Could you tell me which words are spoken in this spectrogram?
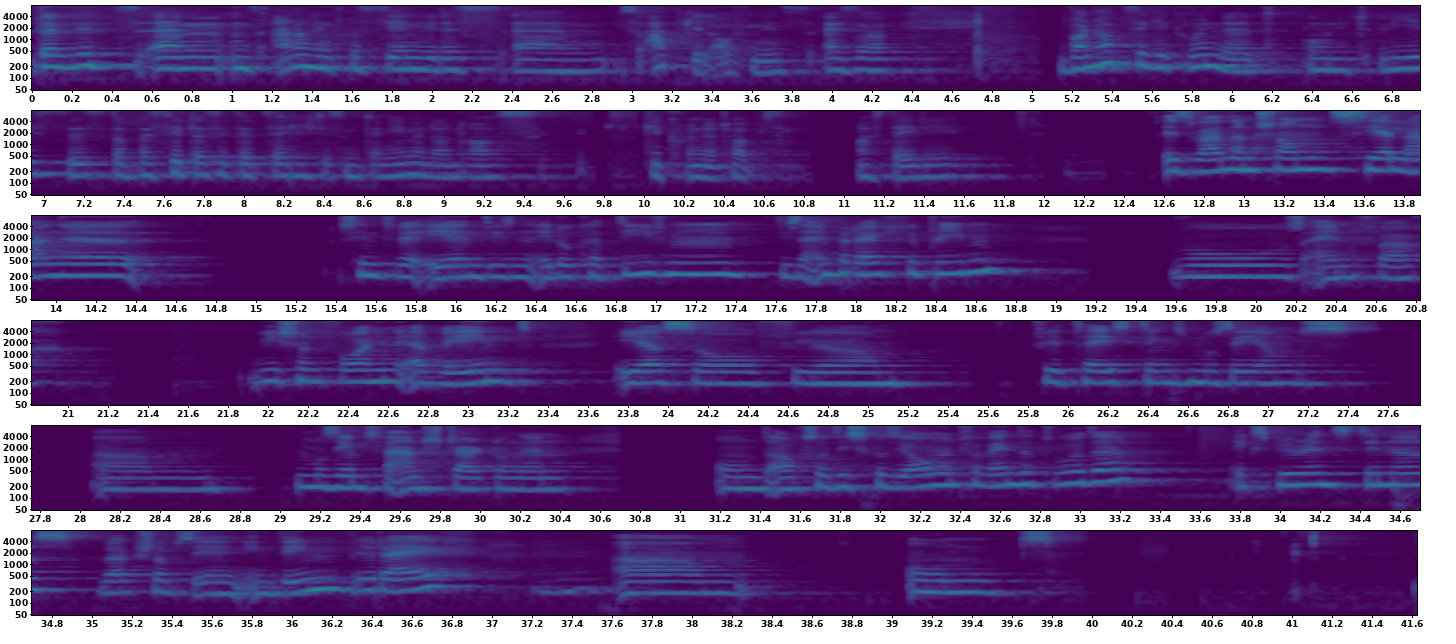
Da wird ähm, uns auch noch interessieren, wie das ähm, so abgelaufen ist. Also, wann habt ihr gegründet und wie ist es da passiert, dass ihr tatsächlich das Unternehmen dann daraus gegründet habt, aus der Idee? Es war dann schon sehr lange, sind wir eher in diesem edukativen Designbereich geblieben, wo es einfach, wie schon vorhin erwähnt, eher so für, für Tastings, Museums, ähm, Museumsveranstaltungen und auch so Diskussionen verwendet wurde. Experience Dinners, Workshops eher in, in dem Bereich. Mhm. Ähm, und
